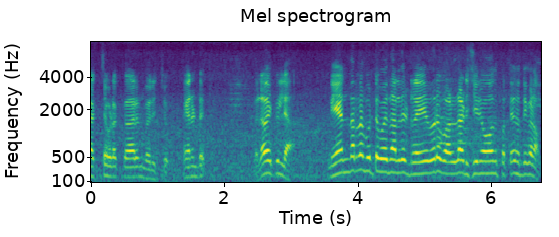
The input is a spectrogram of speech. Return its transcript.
കച്ചവടക്കാരൻ മരിച്ചു. അങ്ങനെ വില വയ്ക്കില്ല നിയന്ത്രണം വിട്ടു പോയെന്നാൽ ഡ്രൈവർ വെള്ളം അടിച്ചിനോ പ്രത്യേകം ശ്രദ്ധിക്കണം.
